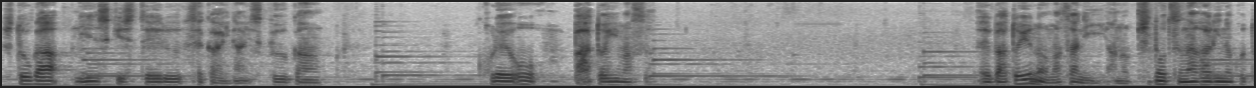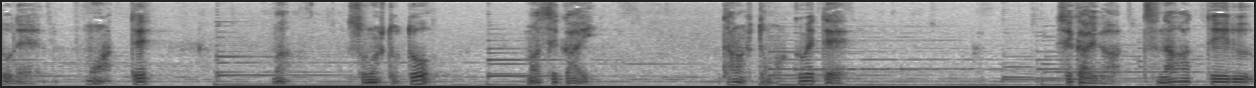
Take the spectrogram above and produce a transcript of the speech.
人が認識している世界ないし空間これを場と言います。場というのはまさにあの気のつながりのことでもあってまあその人と、まあ、世界他の人も含めて世界がつながっている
